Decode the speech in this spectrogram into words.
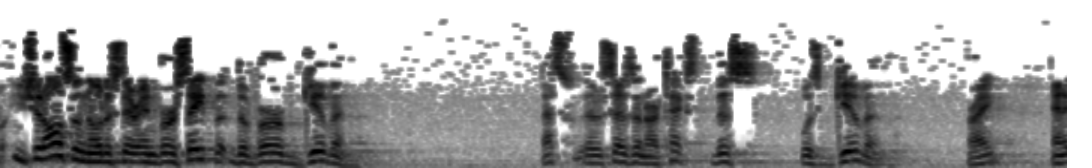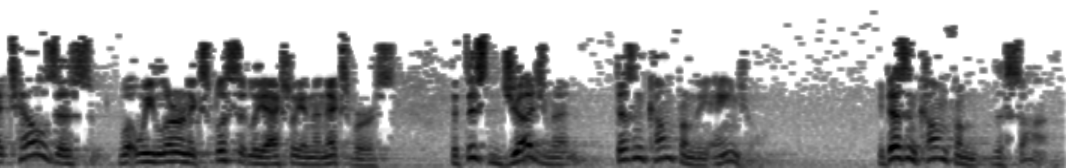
But you should also notice there in verse 8 the, the verb given. That's what it says in our text. This was given, right? And it tells us what we learn explicitly actually in the next verse that this judgment doesn't come from the angel. It doesn't come from the sun,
